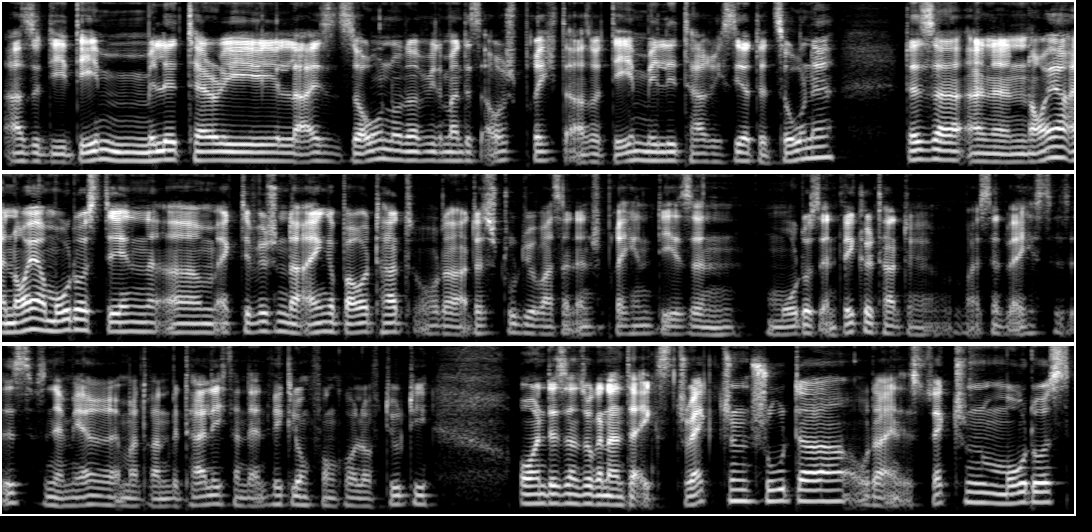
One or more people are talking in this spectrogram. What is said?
also die Demilitarized Zone oder wie man das ausspricht, also demilitarisierte Zone. Das ist ein neuer, ein neuer Modus, den ähm, Activision da eingebaut hat oder das Studio, was halt entsprechend diesen Modus entwickelt hat. Ich weiß nicht, welches das ist. Es sind ja mehrere immer dran beteiligt an der Entwicklung von Call of Duty. Und das ist ein sogenannter Extraction Shooter oder ein Extraction Modus.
